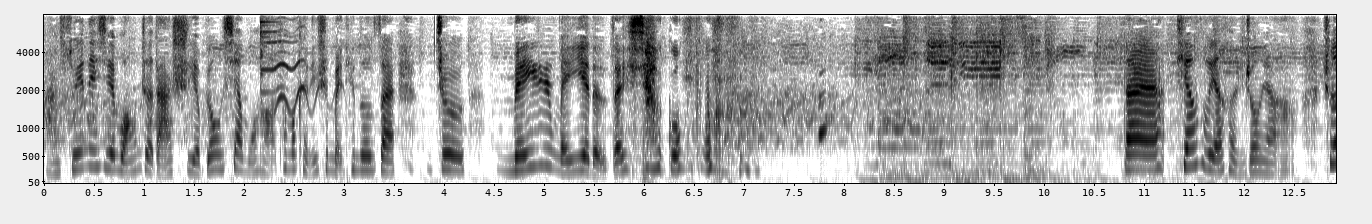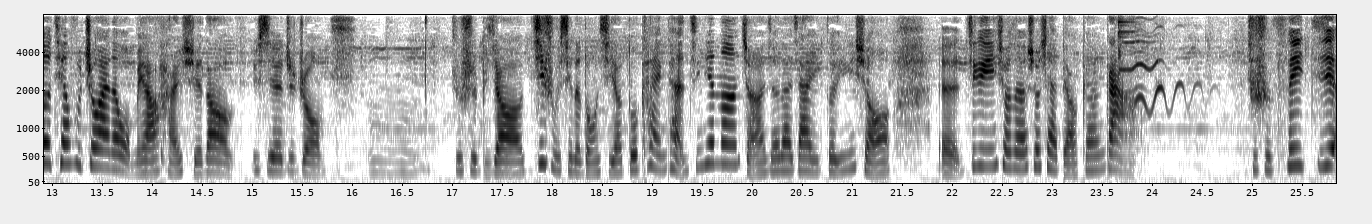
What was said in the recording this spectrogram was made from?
啊。所以那些王者大师也不用羡慕哈，他们肯定是每天都在就没日没夜的在下功夫。当然，天赋也很重要啊。除了天赋之外呢，我们要还学到一些这种，就是比较技术性的东西，要多看一看。今天呢，想要教大家一个英雄，呃，这个英雄呢说起来比较尴尬啊，就是飞机，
